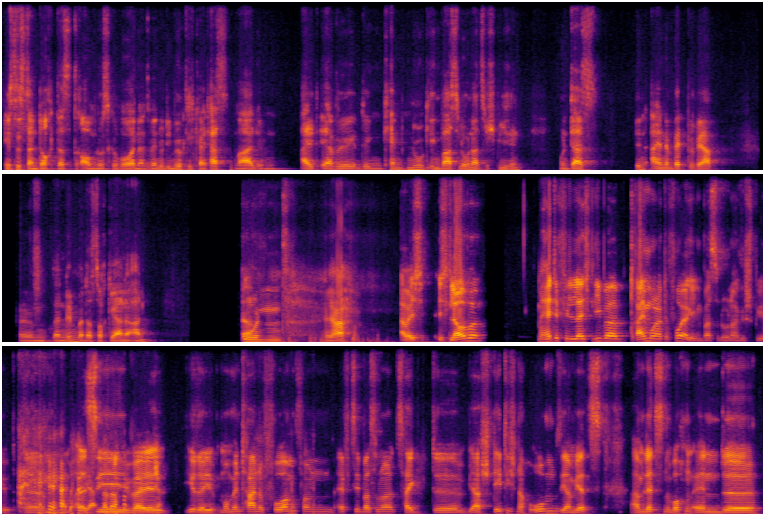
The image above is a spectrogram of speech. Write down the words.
ist es dann doch das Traumlos geworden. Also wenn du die Möglichkeit hast, mal im altehrwürdigen Camp nur gegen Barcelona zu spielen und das in einem Wettbewerb, ähm, dann nimmt man das doch gerne an. Ja. Und ja. Aber ich, ich glaube, man hätte vielleicht lieber drei Monate vorher gegen Barcelona gespielt, ähm, als ja, sie, weil ja. ihre momentane Form von FC Barcelona zeigt äh, ja stetig nach oben. Sie haben jetzt am letzten Wochenende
